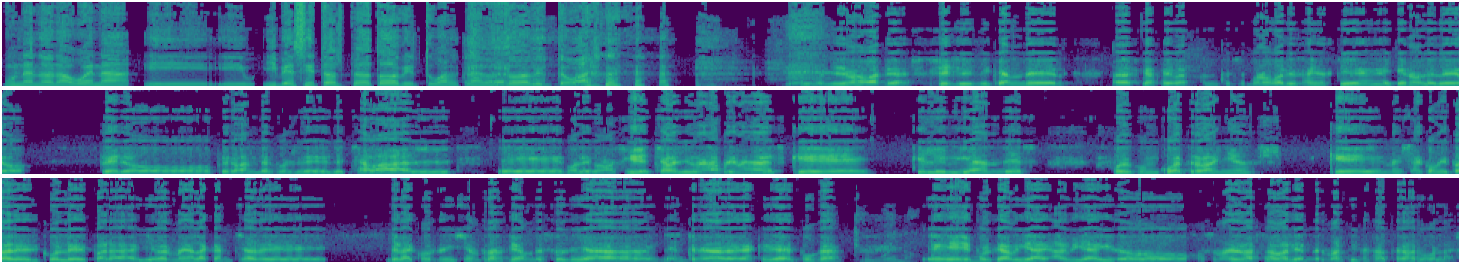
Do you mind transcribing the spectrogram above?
una enhorabuena y, y, besitos, pero todo virtual, claro, todo virtual. Muchísimas gracias. Sí, sí, sí que Ander la verdad es que hace bastantes, bueno, varios años que, que no le veo, pero pero Ander, pues de, chaval, eh, bueno, le conocí de chaval. Yo la primera vez que, que le vi a Andes fue con cuatro años que me sacó mi padre del cole para llevarme a la cancha de, de la Corniche en Francia, donde solía entrenar en aquella época, eh, porque había había ido José Mario Lazábal y Ander Martínez a pegar bolas.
